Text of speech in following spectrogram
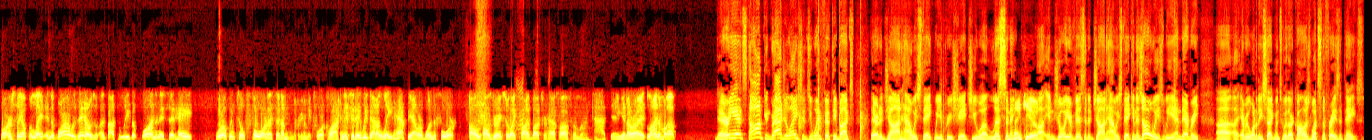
Bars stay open late, and the bar I was in, I was about to leave at 1, and they said, hey, we're open till 4, and I said, I'm never going to make 4 o'clock. And they said, hey, we've got a late happy hour, 1 to 4. All, all drinks are like 5 bucks or half off. And I'm like, God dang it. All right, line them up. There he is, Tom. Congratulations. You win 50 bucks there to John Howie Steak. We appreciate you uh, listening. Thank you. Uh, enjoy your visit at John Howie Steak. And as always, we end every uh, every one of these segments with our callers. What's the phrase that pays?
